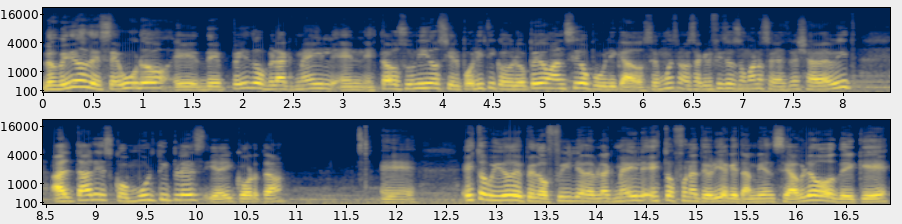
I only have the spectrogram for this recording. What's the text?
Los videos de seguro eh, de pedo blackmail en Estados Unidos y el político europeo han sido publicados. Se muestran los sacrificios humanos en la estrella de David, altares con múltiples, y ahí corta. Eh, esto video de pedofilia, de blackmail, esto fue una teoría que también se habló de que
